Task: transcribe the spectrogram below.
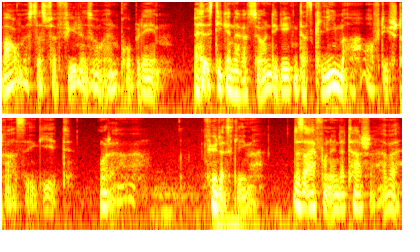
Warum ist das für viele so ein Problem? Es ist die Generation, die gegen das Klima auf die Straße geht. Oder für das Klima. Das iPhone in der Tasche. Aber,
